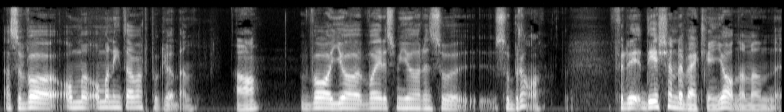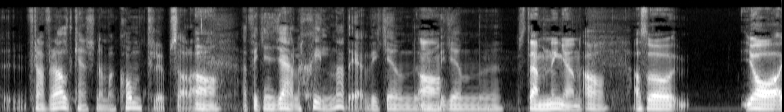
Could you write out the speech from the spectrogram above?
alltså vad, om, om man inte har varit på klubben, Ja, vad, gör, vad är det som gör den så, så bra? För det, det kände verkligen jag när man, framförallt kanske när man kom till Uppsala, ja. att vilken jävla skillnad det är. Vilken, Ja. vilken, stämningen. ja. Alltså, ja,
